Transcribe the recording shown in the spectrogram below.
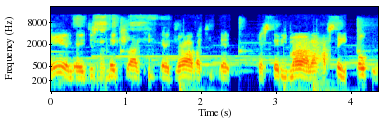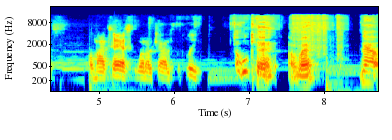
can, man, just to make sure I keep that drive, I keep that, that steady mind, I, I stay focused on my task what I'm trying to complete. Okay, all right. Now,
